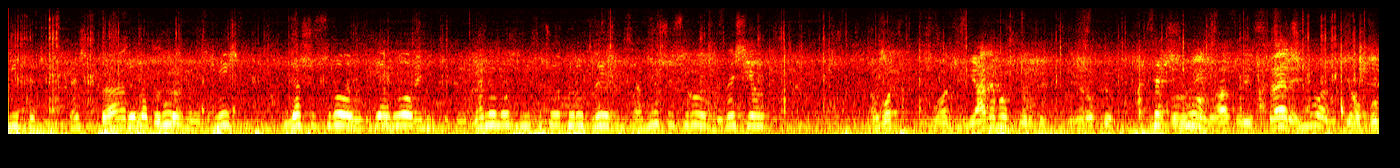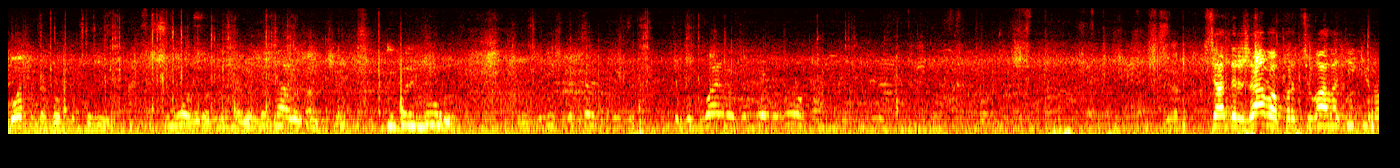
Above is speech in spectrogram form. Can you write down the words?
діти, знаєш, все на кухні, розумієш? Я щось роблю, я роблю, я не можу нічого доробитися, а вони щось роблять, знаєш, я от А от, от я не можу зробити, я роблю Це боровій в газовій сфері, я в болоті такого покажу. І розумієш, це, буквально. Вся держава працювала тільки на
